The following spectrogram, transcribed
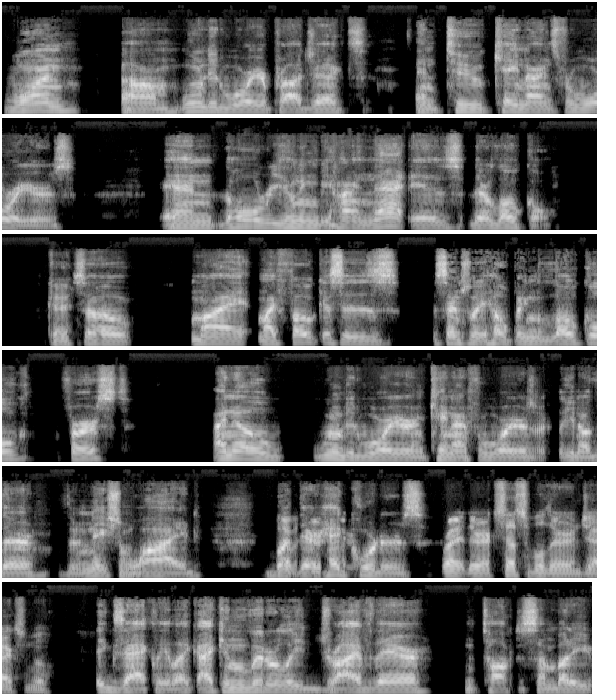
one um, Wounded Warrior Project, and two K9s for Warriors. And the whole reasoning behind that is they're local. Okay. So my my focus is essentially helping local first. I know Wounded Warrior and K9 for Warriors, are, you know, they're they're nationwide, but but their headquarters Right, they're accessible there in Jacksonville. exactly like I can literally drive there and talk to somebody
